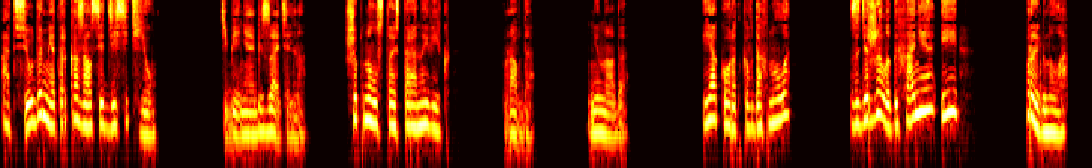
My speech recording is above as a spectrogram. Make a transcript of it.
Отсюда метр казался десятью. «Тебе не обязательно», — шепнул с той стороны Вик. «Правда, не надо». Я коротко вдохнула, задержала дыхание и прыгнула.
